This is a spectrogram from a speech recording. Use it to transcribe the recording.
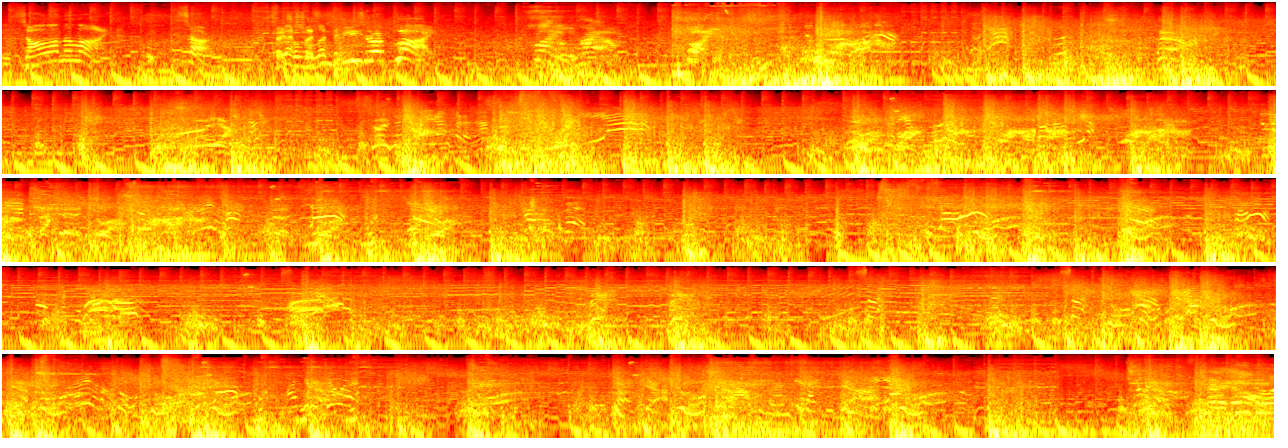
It's all on the line. Sorry. Special, lesson fees are applied! Final round! Fight!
